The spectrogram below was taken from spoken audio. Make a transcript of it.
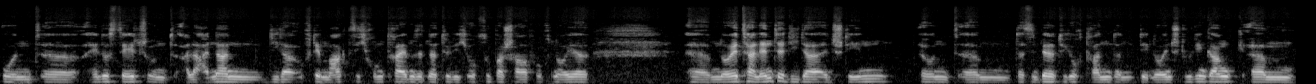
Und äh, HelloStage und alle anderen, die da auf dem Markt sich rumtreiben, sind natürlich auch super scharf auf neue ähm, neue Talente, die da entstehen. Und ähm, da sind wir natürlich auch dran, dann den neuen Studiengang, ähm,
